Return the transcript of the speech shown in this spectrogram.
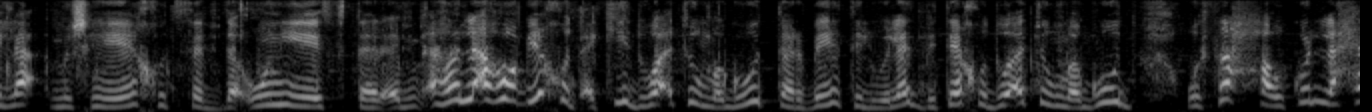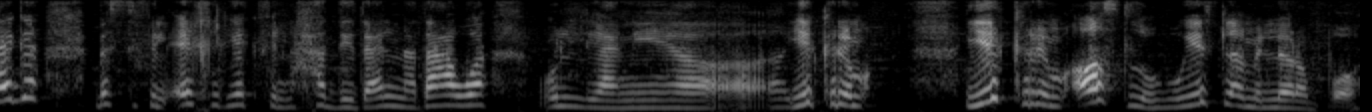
لا مش هياخد صدقوني لا هو بياخد أكيد وقت ومجهود تربية الولاد بتاخد وقت ومجهود وصحة وكل حاجة بس في الآخر يكفي إن حد يدعي لنا دعوة يقول يعني آه، يكرم يكرم أصله ويسلم اللي رباه.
